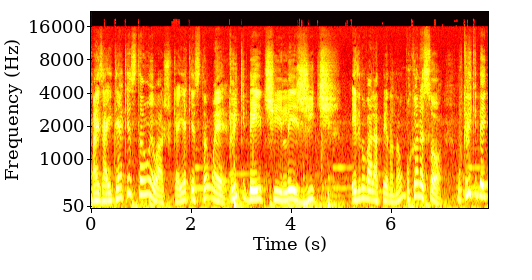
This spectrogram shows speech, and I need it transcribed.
Mas aí tem a questão, eu acho. Que aí a questão é: clickbait legit, ele não vale a pena, não? Porque olha só, o clickbait,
